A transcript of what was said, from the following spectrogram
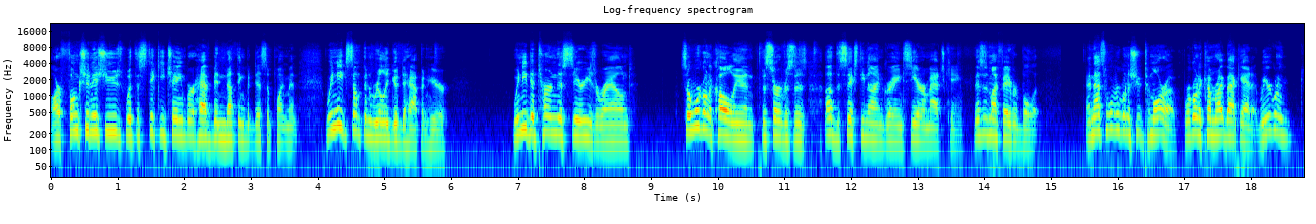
Our function issues with the sticky chamber have been nothing but disappointment. We need something really good to happen here. We need to turn this series around. So we're going to call in the services of the 69 grain Sierra Match King. This is my favorite bullet. And that's what we're going to shoot tomorrow. We're going to come right back at it. We are going to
